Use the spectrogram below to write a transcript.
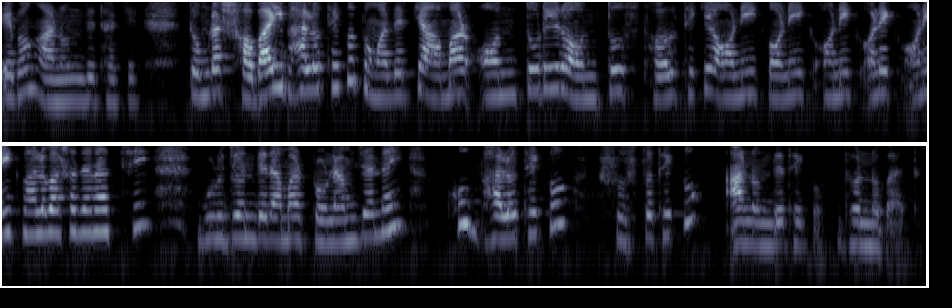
এবং আনন্দে থাকে। তোমরা সবাই ভালো থেকো। তোমাদেরকে আমার অন্তরের অন্তঃস্থল থেকে অনেক অনেক অনেক অনেক অনেক ভালোবাসা জানাচ্ছি। গুরুজনদের আমার প্রণাম জানাই। খুব ভালো থেকো, সুস্থ থেকো, আনন্দে থেকো। ধন্যবাদ।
